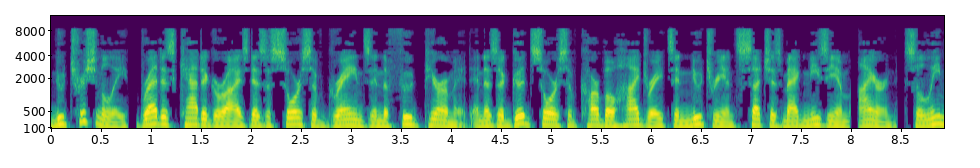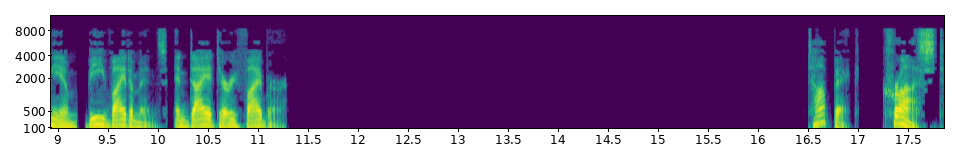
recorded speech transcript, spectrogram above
Nutritionally, bread is categorized as a source of grains in the food pyramid and is a good source of carbohydrates and nutrients such as magnesium, iron, selenium, B vitamins, and dietary fiber. Crust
